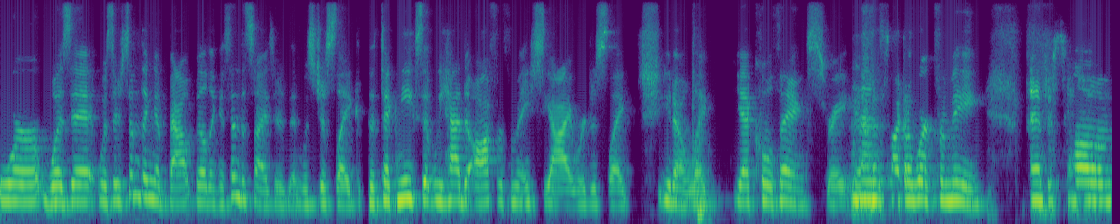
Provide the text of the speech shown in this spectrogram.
Or was it, was there something about building a synthesizer that was just like the techniques that we had to offer from HCI were just like, you know, like, yeah, cool, thanks, right? Yeah, it's not gonna work for me. Interesting. Um,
